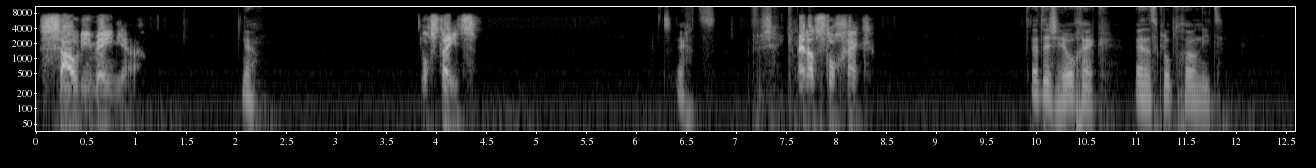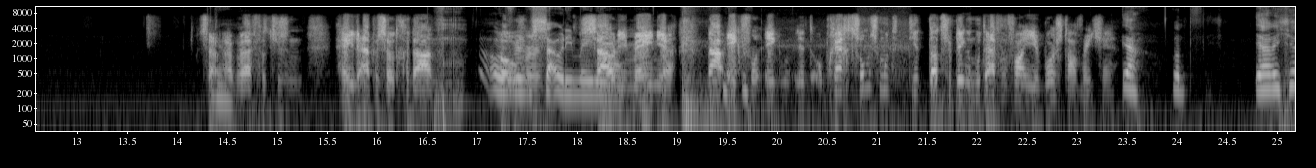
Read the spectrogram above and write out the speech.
Saudi Mania. Ja. Nog steeds. Echt verschrikkelijk. En dat is toch gek? Het is heel gek. En het klopt gewoon niet. Zo, ja. hebben we eventjes een hele episode gedaan over, over Saudi Mania. Saudi Mania. nou, ik vond, ik, het oprecht, soms moet dat soort dingen moeten even van je borst af, weet je. Ja, want, ja, weet je,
